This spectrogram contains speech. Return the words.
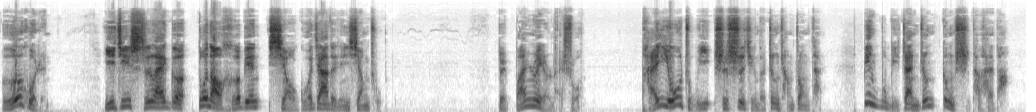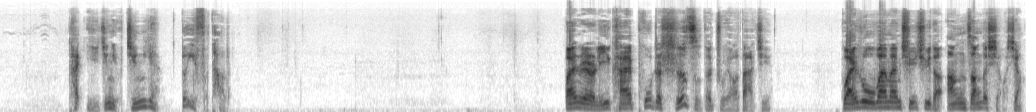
俄国人，以及十来个多瑙河边小国家的人相处。对班瑞尔来说，排犹主义是事情的正常状态，并不比战争更使他害怕。他已经有经验对付他了。班瑞尔离开铺着石子的主要大街。拐入弯弯曲曲的肮脏的小巷，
